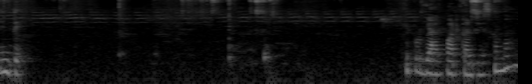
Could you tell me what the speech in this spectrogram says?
ఇంతే. ఇప్పుడు బ్యాక్ పార్ట్ కట్ చేసుకుందాం.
